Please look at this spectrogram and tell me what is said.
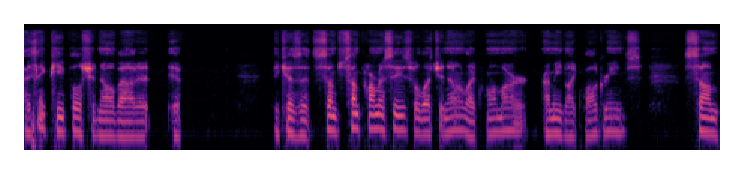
I think people should know about it if because it's some some pharmacies will let you know, like Walmart. I mean, like Walgreens. Some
